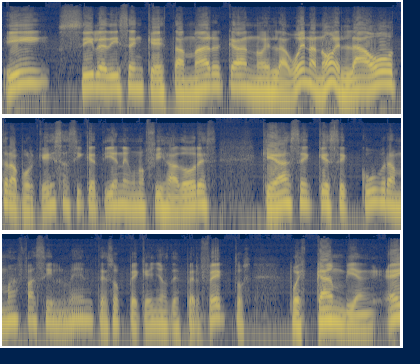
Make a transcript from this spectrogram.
Y si le dicen que esta marca no es la buena, no, es la otra, porque esa sí que tiene unos fijadores que hacen que se cubran más fácilmente esos pequeños desperfectos, pues cambian. E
